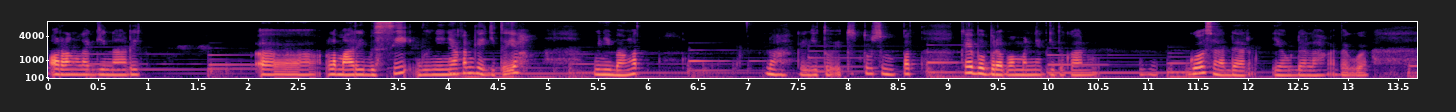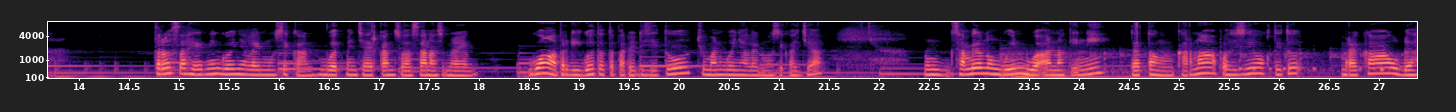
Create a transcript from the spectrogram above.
orang lagi narik uh, lemari besi bunyinya kan kayak gitu ya. Bunyi banget nah kayak gitu. Itu tuh sempet kayak beberapa menit gitu kan. Gue sadar ya udahlah kata gue terus akhirnya gue nyalain musik kan buat mencairkan suasana sebenarnya. Gue nggak pergi gue tetap ada di situ cuman gue nyalain musik aja. Nung, sambil nungguin dua anak ini datang karena posisinya waktu itu mereka udah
